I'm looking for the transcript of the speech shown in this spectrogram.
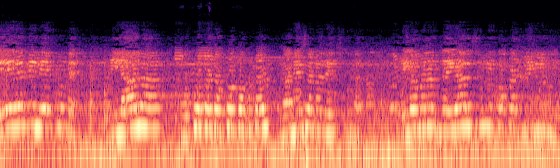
ఏమీ లేకుండే. ఇవాళ ఒక్కొక్కటి ఒక్కొక్కటి గణేష్ అన్న తెచ్చుకున్నారు. ఇక మనం చేయాల్సింది ఇంకొకటి మిగిలింది.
